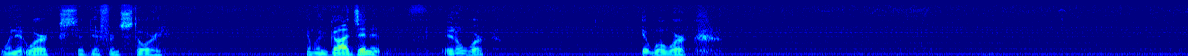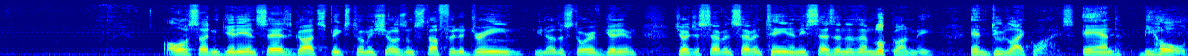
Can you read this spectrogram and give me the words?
When it works, a different story. And when God's in it, it'll work. It will work. All of a sudden, Gideon says, God speaks to him. He shows him stuff in a dream. You know the story of Gideon? Judges 7 17. And he says unto them, Look on me and do likewise. And behold,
